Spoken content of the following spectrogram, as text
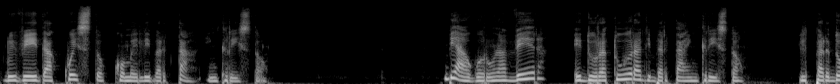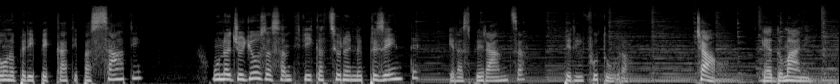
lui veda questo come libertà in Cristo. Vi auguro una vera e duratura libertà in Cristo, il perdono per i peccati passati una gioiosa santificazione nel presente e la speranza per il futuro. Ciao e a domani!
